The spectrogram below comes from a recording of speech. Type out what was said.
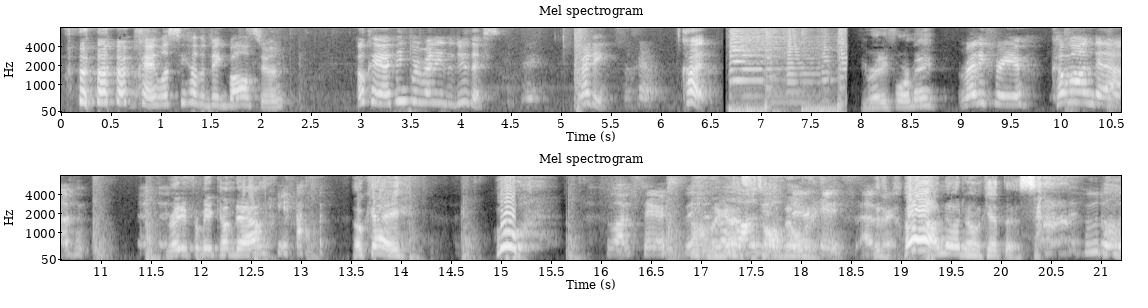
okay, let's see how the big ball's doing. Okay, I think we're ready to do this. Ready. Let's go. Cut. You ready for me? Ready for you. Come on down. Ready for me to come down? Yeah. Okay. Woo! A lot of stairs. This Oh is my the gosh, longest it's all building. staircase ever. Oh no! Don't get this. Food Okay,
